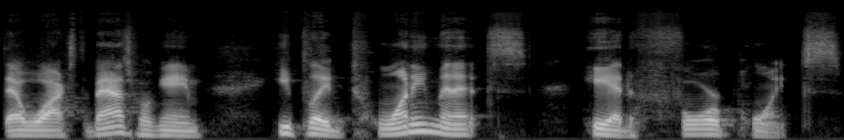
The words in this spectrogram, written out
that watched the basketball game. He played 20 minutes, he had four points.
